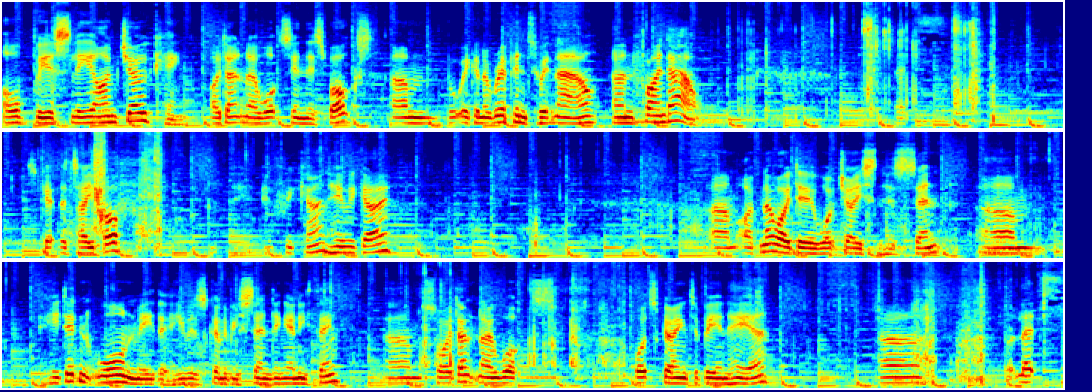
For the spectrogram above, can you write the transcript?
Obviously, I'm joking. I don't know what's in this box, um, but we're going to rip into it now and find out. Let's, let's get the tape off, if we can. Here we go. Um, I've no idea what Jason has sent. Um, he didn't warn me that he was going to be sending anything, um, so I don't know what's what's going to be in here. Uh, but let's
